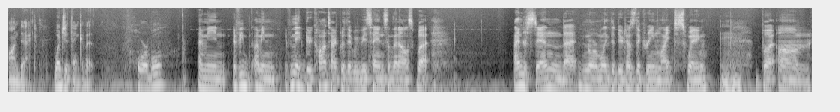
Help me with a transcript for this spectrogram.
on deck. What'd you think of it? horrible. I mean, if he, I mean, if he made good contact with it, we'd be saying something else. But I understand that normally the dude has the green light to swing, Mm-hmm. but um,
